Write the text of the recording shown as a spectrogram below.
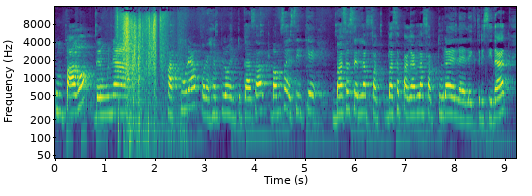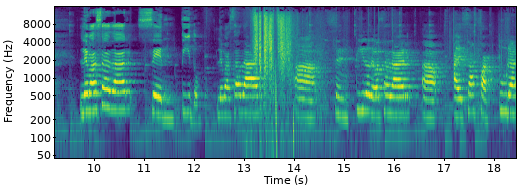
un pago de una factura, por ejemplo, en tu casa, vamos a decir que vas a, hacer la, vas a pagar la factura de la electricidad, le vas a dar sentido, le vas a dar uh, sentido, le vas a dar uh, a esa factura,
